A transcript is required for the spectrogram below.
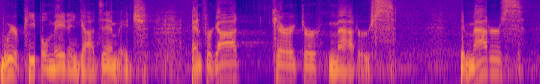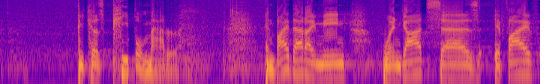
We're people made in God's image. And for God, character matters. It matters because people matter. And by that I mean when God says, if I've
